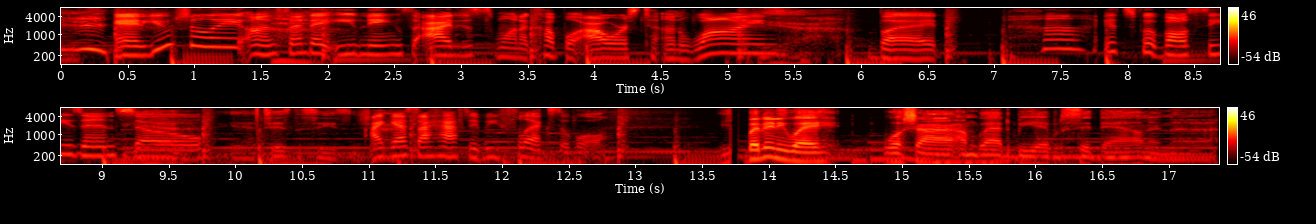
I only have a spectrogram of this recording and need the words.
and usually on Sunday evenings, I just want a couple hours to unwind. Yeah. But huh, it's football season, so yeah, yeah tis the season. I guess I have to be flexible. But anyway, well, Shire, I'm glad to be able to sit down and uh,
